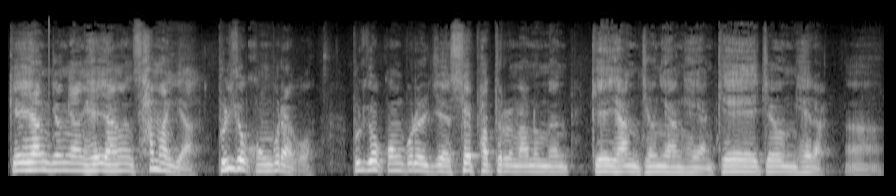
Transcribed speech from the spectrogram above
개향, 정향, 해향은 사막이야. 불교 공부라고. 불교 공부를 이제 세 파트로 나누면 개향, 정향, 해향, 개정해라. 어.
